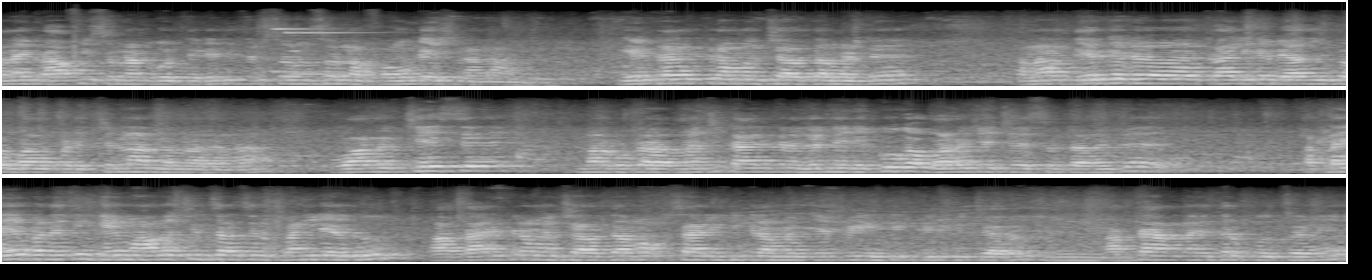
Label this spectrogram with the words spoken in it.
అన్నయ్యకి ఆఫీస్ ఉన్నట్టు కూడా తెలియదు ఇది సో నా ఫౌండేషన్ అన్న ఉంది ఏ కార్యక్రమం చేద్దామంటే అన్న దీర్ఘకాలిక వ్యాధులతో బాధపడే చిన్నారులు ఉన్నారన్న వాళ్ళకి చేసే మాకు ఒక మంచి కార్యక్రమం. నేను ఎక్కువగా వాళ్ళకే చేస్తుంటానంటే అట్లా అయ్యే పని అయితే ఇంకేం ఆలోచించాల్సిన పని లేదు. ఆ కార్యక్రమం చేద్దాము? ఒకసారి ఇంటికి రమ్మని చెప్పి ఇంటికి పిలిపించారు. అక్క అన్న ఇద్దరు కూర్చొని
